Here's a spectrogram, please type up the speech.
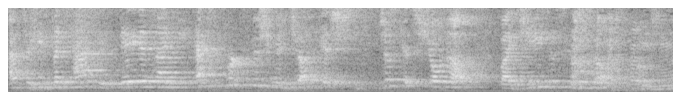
After he's been at this day and night, the expert fisherman just gets, just gets shown up by Jesus himself. Mm-hmm.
